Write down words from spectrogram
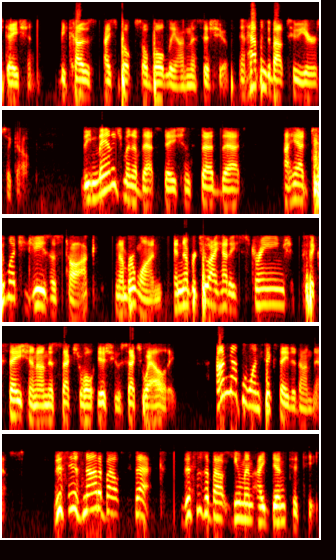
station because I spoke so boldly on this issue. It happened about two years ago the management of that station said that I had too much Jesus talk, number one, and number two, I had a strange fixation on this sexual issue, sexuality. I'm not the one fixated on this. This is not about sex. This is about human identity.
